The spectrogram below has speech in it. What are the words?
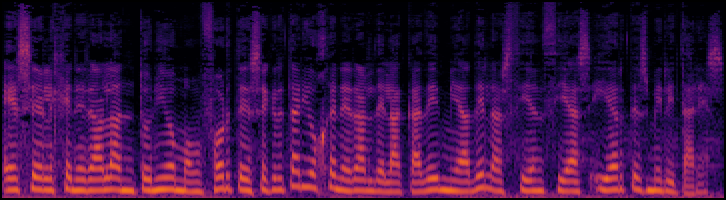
Es el general Antonio Monforte, secretario general de la Academia de las Ciencias y Artes Militares.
